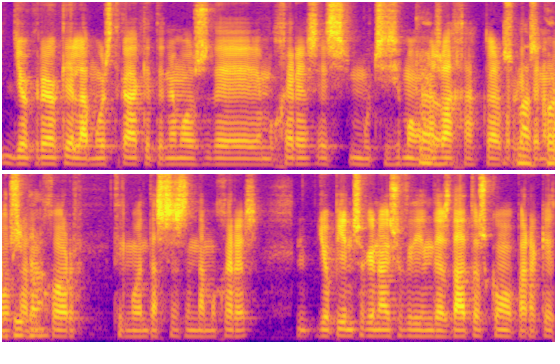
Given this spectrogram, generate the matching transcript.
yo creo que la muestra que tenemos de mujeres es muchísimo más baja, claro, porque tenemos a lo mejor 50, 60 mujeres. Yo pienso que no hay suficientes datos como para que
